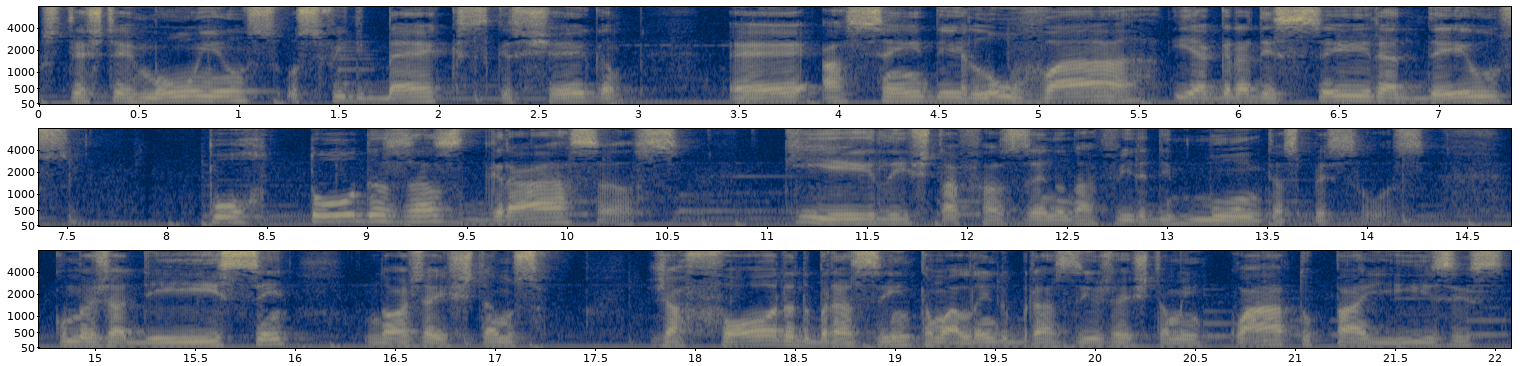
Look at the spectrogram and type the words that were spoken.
os testemunhos, os feedbacks que chegam, é acende louvar e agradecer a Deus por todas as graças que Ele está fazendo na vida de muitas pessoas. Como eu já disse, nós já estamos já fora do Brasil, então além do Brasil já estamos em quatro países,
